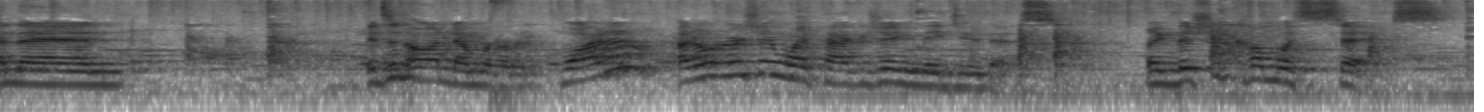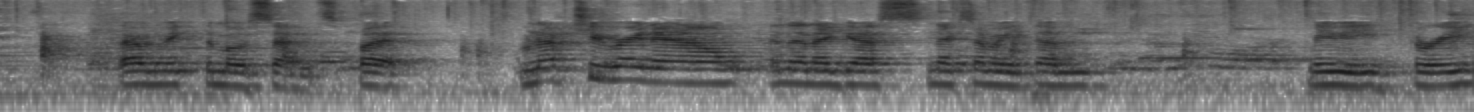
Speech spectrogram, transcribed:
And then, it's an odd number. Why don't, I don't understand why packaging they do this. Like this should come with six. That would make the most sense, but I'm gonna have two right now, and then I guess next time I eat them, maybe three,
